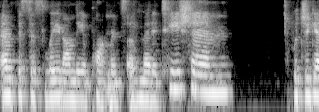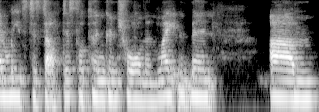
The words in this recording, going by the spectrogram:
emphasis laid on the importance of meditation, which again leads to self discipline, control, and enlightenment. Um,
